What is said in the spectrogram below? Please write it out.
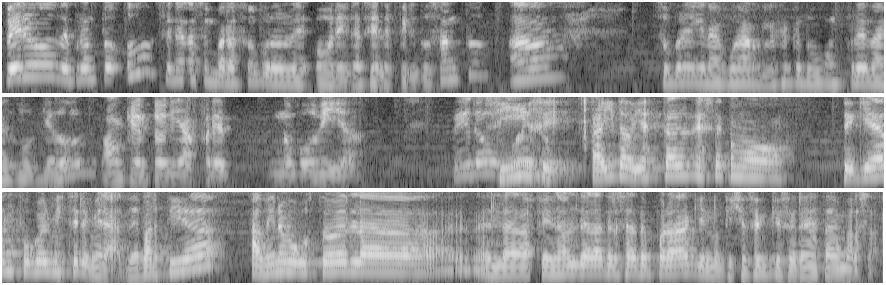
Pero de pronto, oh, Serena se embarazó por obra y gracia del Espíritu Santo. Ah, supone que en alguna relación que tuvo con Fred algo quedó, aunque en teoría Fred no podía. Pero sí, sí, ahí todavía está ese como te queda un poco el misterio. Mira, de partida, a mí no me gustó en la, en la final de la tercera temporada que nos dijesen que Serena estaba embarazada.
